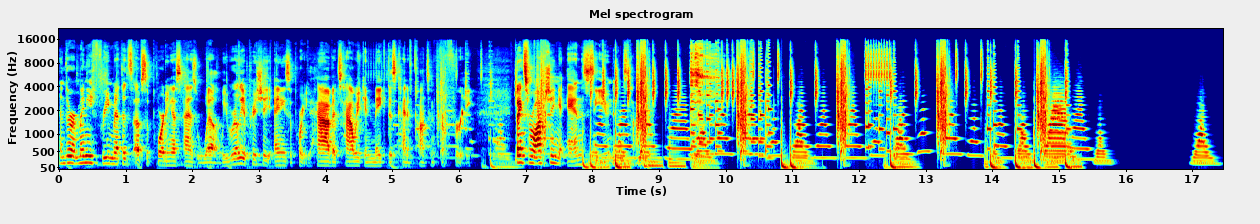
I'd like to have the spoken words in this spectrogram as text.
and there are many free methods of supporting us as well. We really appreciate any support you have. It's how we can make this kind of content for free. Thanks for watching and see you next time. Wow.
